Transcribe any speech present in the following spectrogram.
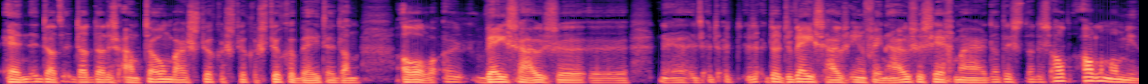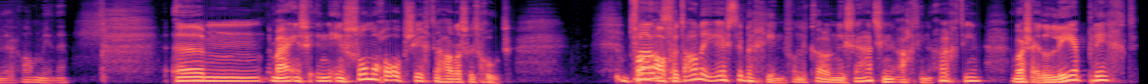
En dat, dat, dat is aantoonbaar stukken, stukken, stukken beter dan al eh, weeshuizen. eh, het, het, het, weeshuis in Veenhuizen, zeg maar. Dat is, dat is al, allemaal minder. Al minder. Ehm, maar in, in, in sommige opzichten hadden ze het goed. Vanaf Want- het allereerste begin van de kolonisatie in 1818 was er leerplicht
